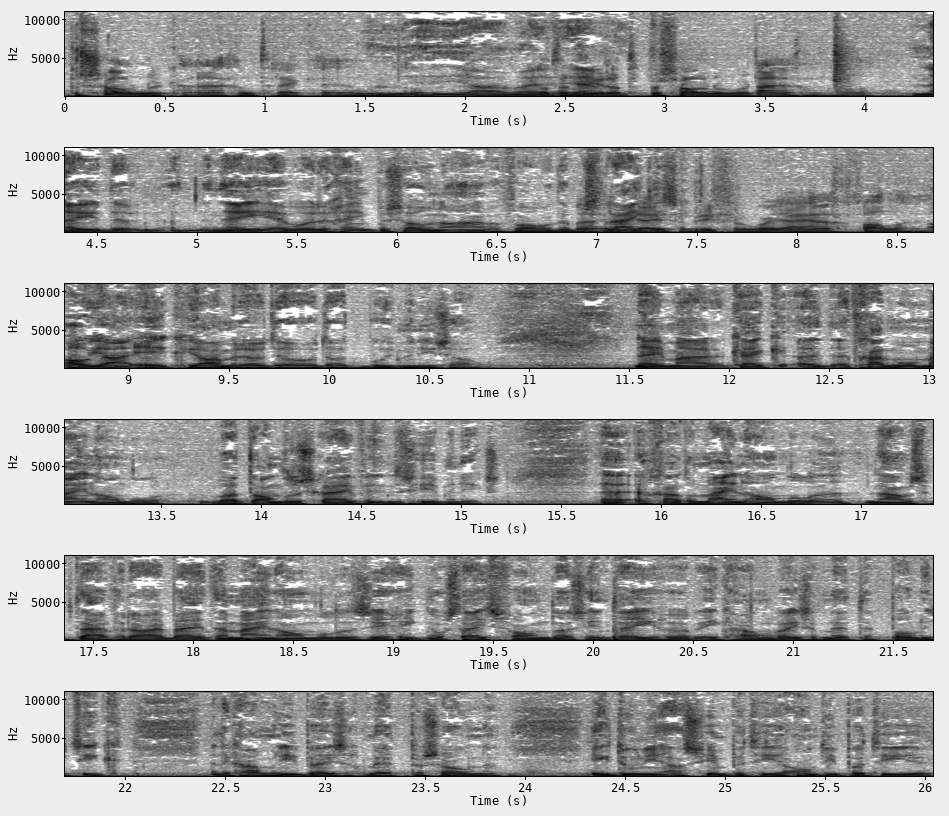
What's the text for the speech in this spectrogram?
persoonlijk aan gaan trekken. En Ja, maar, dat er ja, weer dat de personen wordt aangevallen. nee, de, nee, er worden geen personen aangevallen. Dat in deze brieven word jij aangevallen. hè? Oh ja, ik. Ja, maar dat, dat boeit me niet zo. Nee, maar kijk, eh, het gaat me om mijn handelen. Wat anderen schrijven interesseert me niks. Eh, het gaat om mijn handelen namens de Partij voor de Arbeid. En mijn handelen zeg ik nog steeds van, dat is integer. Ik hou me bezig met de politiek. En ik hou me niet bezig met personen. Ik doe niet aan sympathieën, antipathieën.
